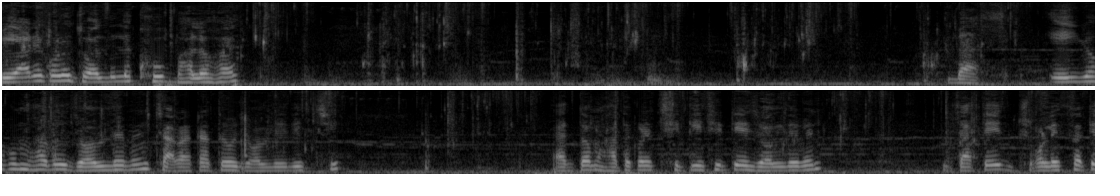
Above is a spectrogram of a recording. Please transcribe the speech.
স্প্রেয়ারে করে জল দিলে খুব ভালো হয়। ব্যাস এই রকমভাবে জল দেবেন, চারাটাতেও জল দিয়ে দিচ্ছি। একদম হাতে করে ছিটিয়ে ছিটিয়ে জল দেবেন, যাতে জলের সাথে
